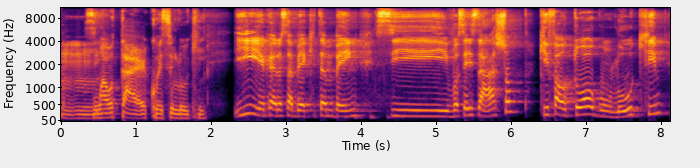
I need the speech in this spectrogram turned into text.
Um altar com esse look. E eu quero saber aqui também se vocês acham que faltou algum look.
